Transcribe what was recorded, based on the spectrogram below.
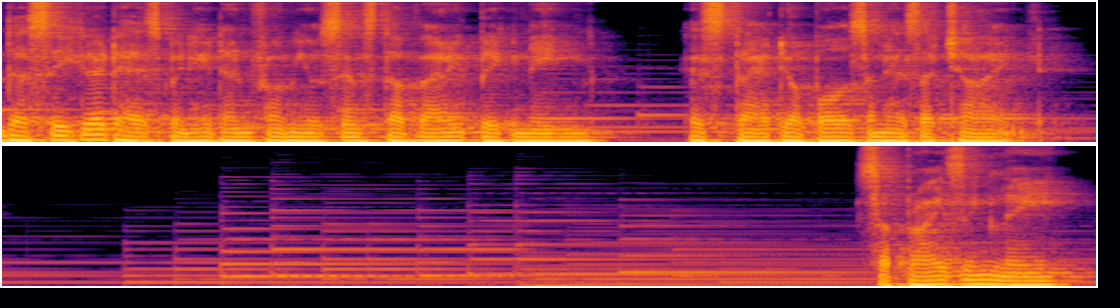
The secret has been hidden from you since the very beginning is that your person has a child. Surprisingly,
